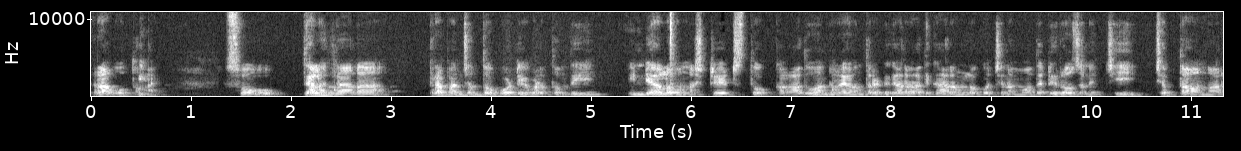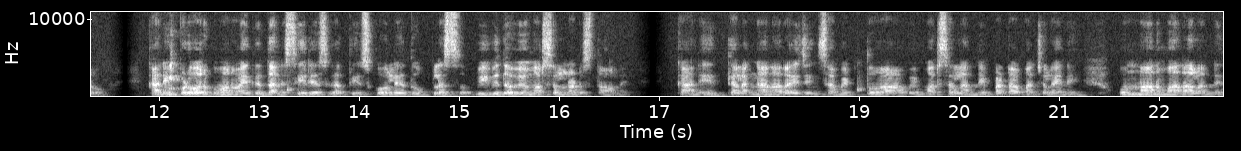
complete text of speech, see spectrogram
రాబోతున్నాయి. సో తెలంగాణ ప్రపంచంతో పోటీ పడుతుంది. ఇండియాలో ఉన్న స్టేట్స్తో కాదు అని రేవంత్ రెడ్డి గారు అధికారంలోకి వచ్చిన మొదటి రోజు నుంచి చెప్తా ఉన్నారు. కానీ ఇప్పటి వరకు మనం అయితే దాన్ని సీరియస్గా తీసుకోలేదు. ప్లస్ వివిధ విమర్శలు నడుస్తూ ఉన్నాయి. కానీ తెలంగాణ రైజింగ్ సమిట్తో ఆ విమర్శలన్నీ పటాపంచలైనవి ఉన్న అనుమానాలన్నీ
